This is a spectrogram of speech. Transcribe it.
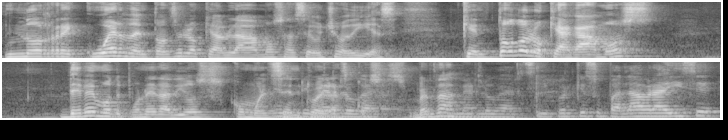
nos recuerda entonces lo que hablábamos hace ocho días que en todo lo que hagamos debemos de poner a Dios como el centro de las cosas, ¿verdad? En primer lugar, sí, porque su palabra dice,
